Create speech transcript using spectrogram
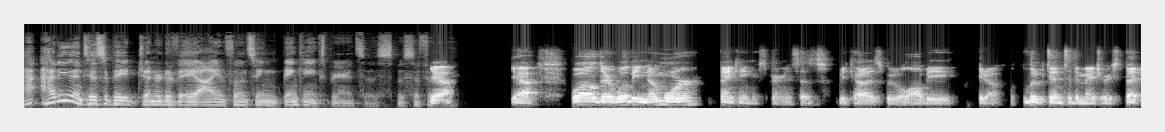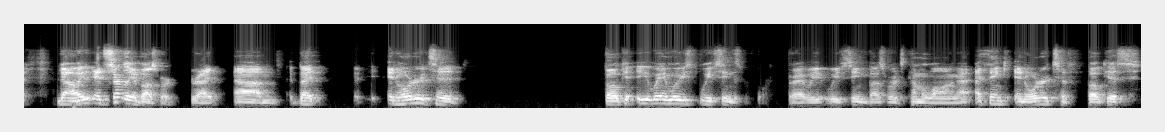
H- how do you anticipate generative AI influencing banking experiences specifically? Yeah, yeah. Well, there will be no more banking experiences because we will all be you know looped into the matrix. But no, it, it's certainly a buzzword, right? Um, but in order to focus, and we've we've seen this before, right? We we've seen buzzwords come along. I, I think in order to focus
